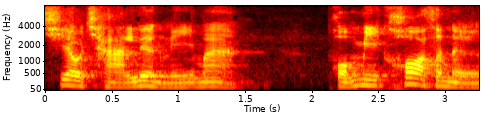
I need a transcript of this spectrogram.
เชี่ยวชาญเรื่องนี้มาก ผมมีข้อเสนอ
